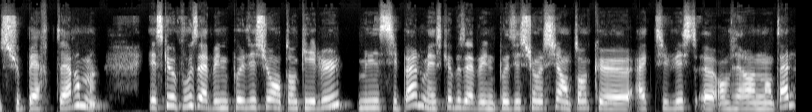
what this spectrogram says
super terme. Est-ce que vous avez une position en tant qu'élu municipal, mais est-ce que vous avez une position aussi en tant qu'activiste euh, environnemental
